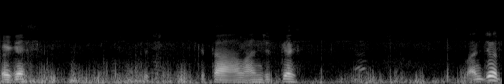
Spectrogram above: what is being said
Oke guys, kita lanjut guys lanjut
